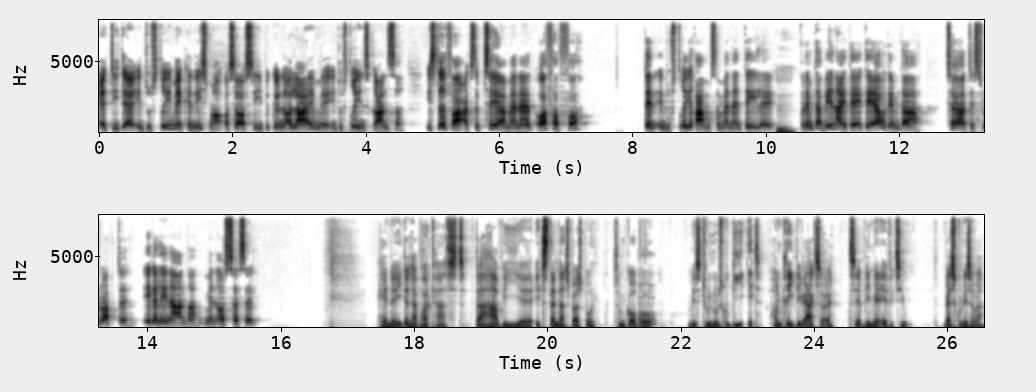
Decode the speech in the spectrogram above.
af de der industrimekanismer, og så også sige begynde at lege med industriens grænser, i stedet for at acceptere, at man er et offer for den industriramme, som man er en del af. Mm. For dem, der vinder i dag, det er jo dem, der tør at disrupte, ikke alene andre, men også sig selv. Hanne, i den her podcast, der har vi øh, et standardspørgsmål, som går på, mm-hmm. hvis du nu skulle give et håndgribeligt værktøj til at blive mere effektiv, hvad skulle det så være?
